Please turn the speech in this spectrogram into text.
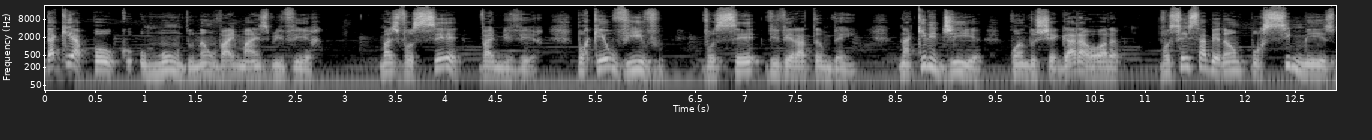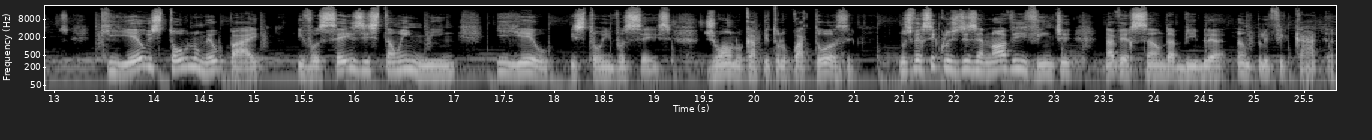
Daqui a pouco o mundo não vai mais me ver, mas você vai me ver, porque eu vivo, você viverá também. Naquele dia, quando chegar a hora, vocês saberão por si mesmos que eu estou no meu Pai e vocês estão em mim e eu estou em vocês. João no capítulo 14, nos versículos 19 e 20, na versão da Bíblia amplificada.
